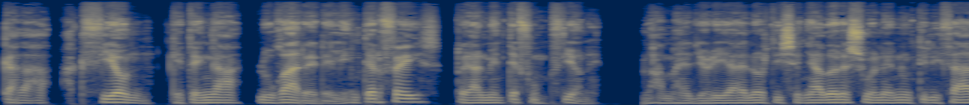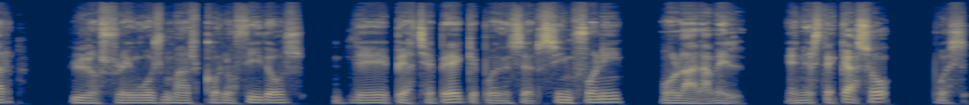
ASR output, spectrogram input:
cada acción que tenga lugar en el interface realmente funcione. La mayoría de los diseñadores suelen utilizar los frameworks más conocidos de PHP que pueden ser Symfony o Laravel. En este caso, pues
